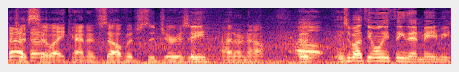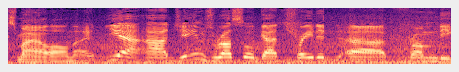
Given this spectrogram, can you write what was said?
just to like kind of salvage the jersey. I don't know. It, Uh, it was about the only thing that made me smile all night. Yeah, uh, James Russell got traded uh, from the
